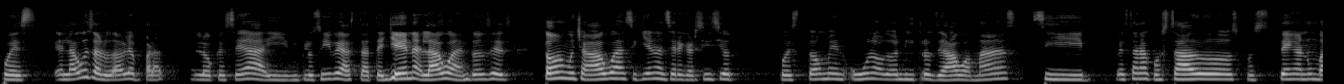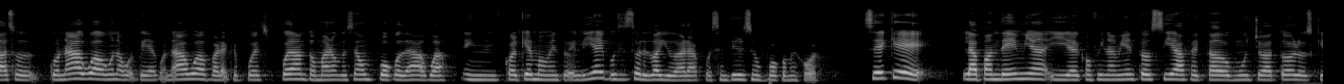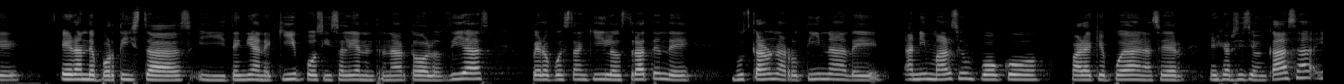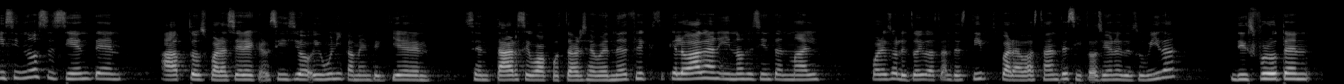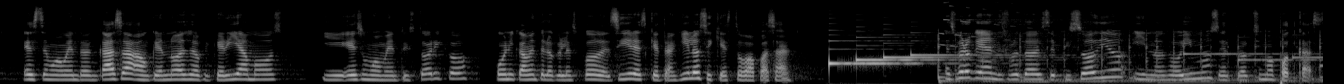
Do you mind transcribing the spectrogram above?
pues el agua es saludable para lo que sea e inclusive hasta te llena el agua. Entonces, tomen mucha agua. Si quieren hacer ejercicio, pues tomen uno o dos litros de agua más. Si están acostados, pues tengan un vaso con agua o una botella con agua para que pues puedan tomar aunque sea un poco de agua en cualquier momento del día y pues eso les va a ayudar a pues sentirse un poco mejor. Sé que la pandemia y el confinamiento sí ha afectado mucho a todos los que eran deportistas y tenían equipos y salían a entrenar todos los días, pero pues tranquilos, traten de buscar una rutina, de animarse un poco para que puedan hacer ejercicio en casa y si no se sienten aptos para hacer ejercicio y únicamente quieren sentarse o acostarse a ver Netflix, que lo hagan y no se sientan mal. Por eso les doy bastantes tips para bastantes situaciones de su vida Disfruten este momento en casa, aunque no es lo que queríamos y es un momento histórico. Únicamente lo que les puedo decir es que tranquilos y que esto va a pasar. Espero que hayan disfrutado este episodio y nos oímos el próximo podcast.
